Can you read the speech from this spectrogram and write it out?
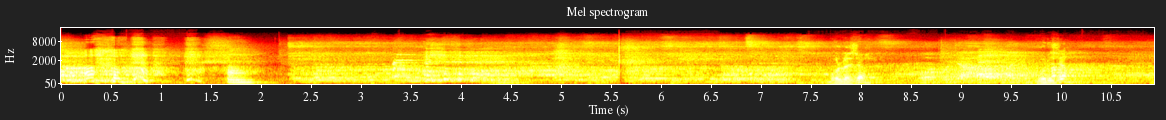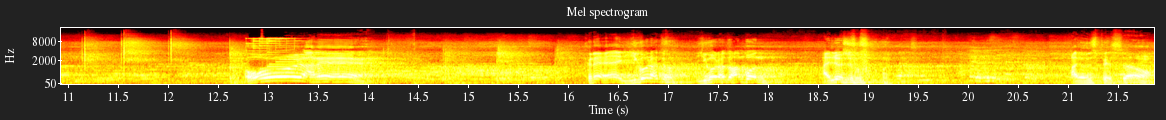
아, 아. 모르죠? 모르죠? 어이 안해 그래 이거라도 이거라도 한번 알려주고 아 연습했어요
